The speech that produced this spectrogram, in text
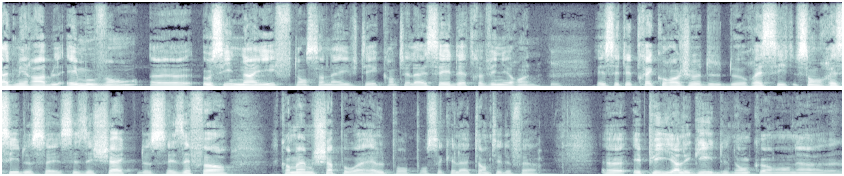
admirable, émouvant, euh, aussi naïf dans sa naïveté quand elle a essayé d'être vigneronne. Mmh. Et c'était très courageux de, de récit, son récit de ses, ses, échecs, de ses efforts. Quand même, chapeau à elle pour, pour ce qu'elle a tenté de faire. Euh, et puis, il y a les guides. Donc, on a euh,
